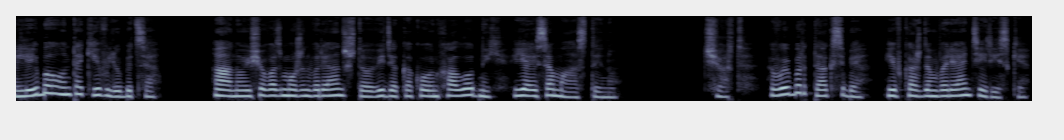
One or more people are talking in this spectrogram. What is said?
Либо он таки влюбится, а, ну еще возможен вариант, что, видя, какой он холодный, я и сама остыну. Черт, выбор так себе, и в каждом варианте риски.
